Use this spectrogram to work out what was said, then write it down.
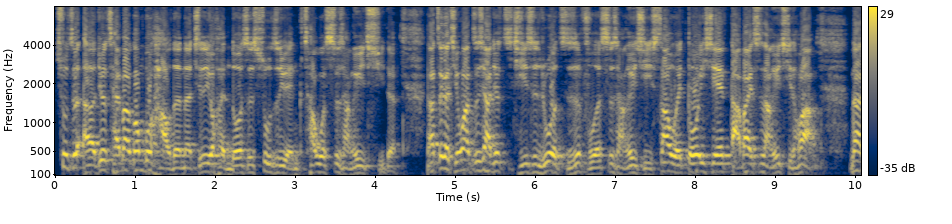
数字呃，就是财报公布好的呢，其实有很多是数字远超过市场预期的。那这个情况之下，就其实如果只是符合市场预期，稍微多一些打败市场预期的话，那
